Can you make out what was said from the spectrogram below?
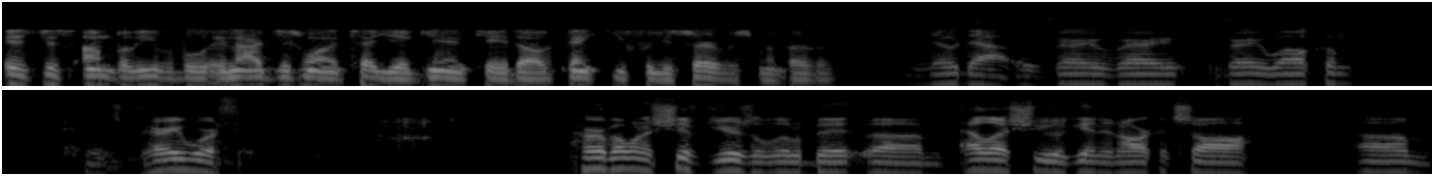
it's just unbelievable. And I just want to tell you again, K Dog, thank you for your service, my brother. No doubt, it was very, very, very welcome. It was very worth it. Herb, I want to shift gears a little bit. Um, LSU again in Arkansas. Um,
